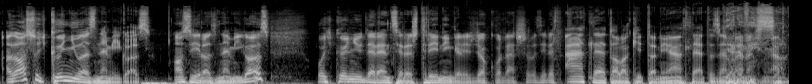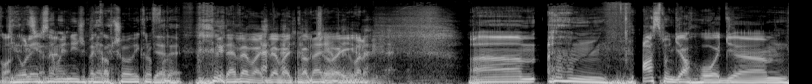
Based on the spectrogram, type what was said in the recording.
az, az, hogy könnyű, az nem igaz. Azért az nem igaz, hogy könnyű, de rendszeres tréninggel és gyakorlással azért ezt át lehet alakítani, át lehet az embernek vissza. Jól érzem, hogy nincs bekapcsolva a mikrofon. gyere. De be vagy, be vagy kapcsolva. Um, azt mondja, hogy um,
